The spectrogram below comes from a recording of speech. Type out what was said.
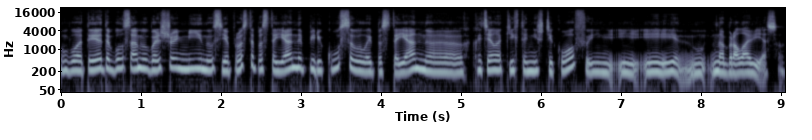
Вот, и это был самый большой минус. Я просто постоянно перекусывала и постоянно хотела каких-то ништяков и, и, и набрала веса.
